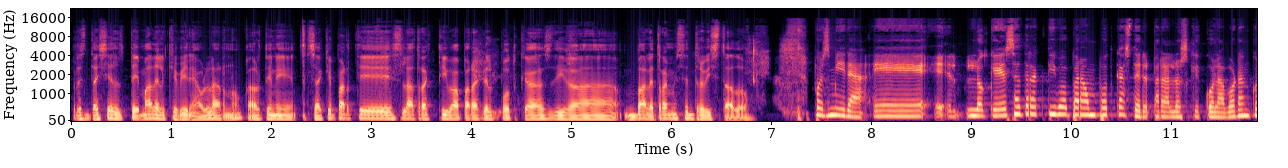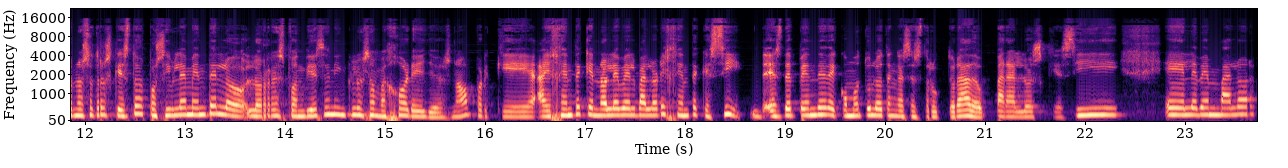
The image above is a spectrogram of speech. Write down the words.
presentáis el tema del que viene a hablar, ¿no? Claro, tiene. O sea, ¿qué parte es la atractiva para que el podcast diga, vale, tráeme este entrevistado? Pues mira, eh, lo que es atractivo para un podcaster, para los que colaboran con nosotros, que esto posiblemente lo, lo respondiesen incluso mejor ellos, ¿no? Porque hay gente que no le ve el valor y gente que sí. Es depende de cómo tú lo tengas estructurado. Para los que sí eh, le ven valor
